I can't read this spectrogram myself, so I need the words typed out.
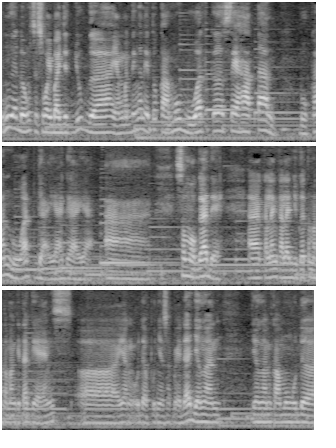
Enggak dong sesuai budget juga. Yang penting kan itu kamu buat kesehatan bukan buat gaya-gaya ah semoga deh kalian-kalian uh, juga teman-teman kita gengs uh, yang udah punya sepeda jangan jangan kamu udah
